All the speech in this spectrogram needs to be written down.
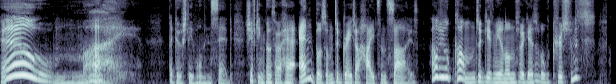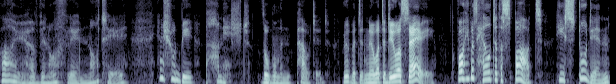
Oh my, the ghostly woman said, shifting both her hair and bosom to greater heights and size. Have you come to give me an unforgettable Christmas? I have been awfully naughty, and should be punished, the woman pouted. Rupert didn't know what to do or say, for he was held to the spot he stood in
